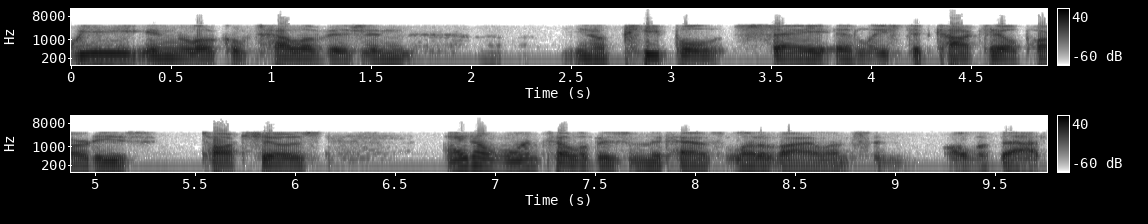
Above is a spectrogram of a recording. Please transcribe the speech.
we in local television, you know, people say, at least at cocktail parties, talk shows, I don't want television that has a lot of violence and all of that.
